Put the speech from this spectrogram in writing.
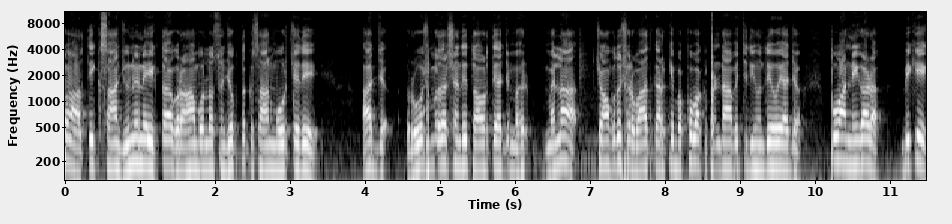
ਭਾਰਤੀ ਕਿਸਾਨ ਯੂਨੀਅਨ ਏਕਤਾ ਉਗਰਾਹਾਂ ਵੱਲੋਂ ਸੰਯੁਕਤ ਕਿਸਾਨ ਮੋਰਚੇ ਦੇ ਅੱਜ ਰੋਸ ਪ੍ਰਦਰਸ਼ਨ ਦੇ ਤੌਰ ਤੇ ਅੱਜ ਮਹ- ਮਹਿਲਾ ਚੌਂਕ ਤੋਂ ਸ਼ੁਰੂਆਤ ਕਰਕੇ ਵੱਖੋ-ਵੱਖ ਪਿੰਡਾਂ ਵਿੱਚ ਦੀ ਹੁੰਦੇ ਹੋਏ ਅੱਜ ਭਵਾਨੀਗੜ੍ਹ ਵਿਖੇ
